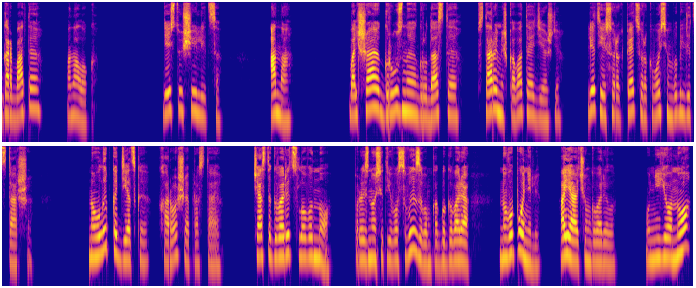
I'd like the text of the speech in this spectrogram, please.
Горбатая. Монолог. Действующие лица. Она. Большая, грузная, грудастая, в старой мешковатой одежде. Лет ей 45-48, выглядит старше. Но улыбка детская, хорошая, простая. Часто говорит слово «но», произносит его с вызовом, как бы говоря «ну вы поняли, а я о чем говорила?» У нее «но» —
